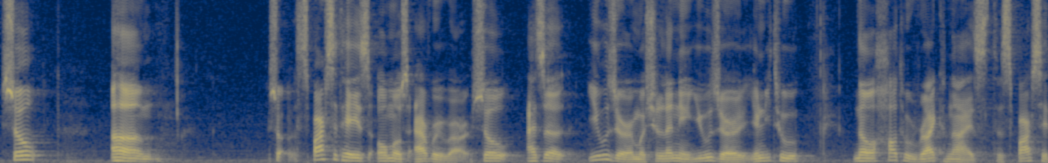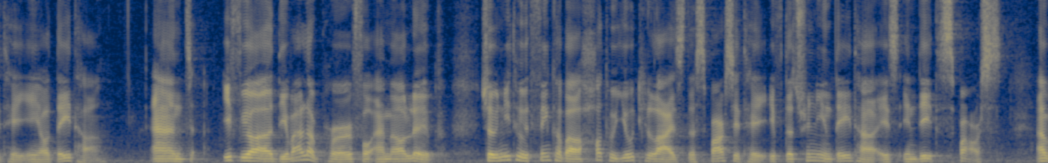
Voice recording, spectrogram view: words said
So um, so sparsity is almost everywhere. So as a user, machine learning user, you need to know how to recognize the sparsity in your data. And if you are a developer for MLlib, so you need to think about how to utilize the sparsity if the training data is indeed sparse. I,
